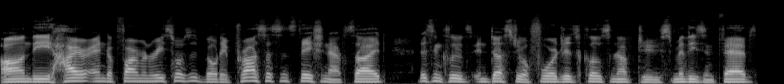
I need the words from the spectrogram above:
On the higher end of farming resources, build a processing station outside. This includes industrial forges close enough to smithies and fabs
